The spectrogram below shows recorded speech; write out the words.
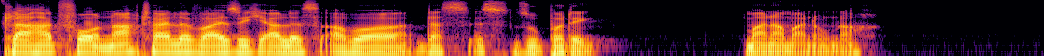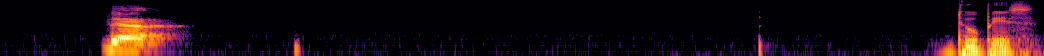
Klar, hat Vor- und Nachteile, weiß ich alles, aber das ist ein super Ding. Meiner Meinung nach. Ja. Du bist.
